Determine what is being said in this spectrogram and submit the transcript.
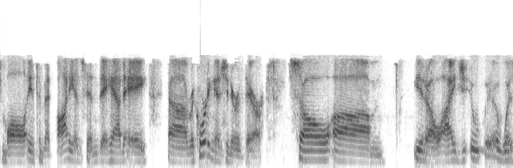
small, intimate audience, and they had a uh, recording engineer there. So, um, you know, I was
